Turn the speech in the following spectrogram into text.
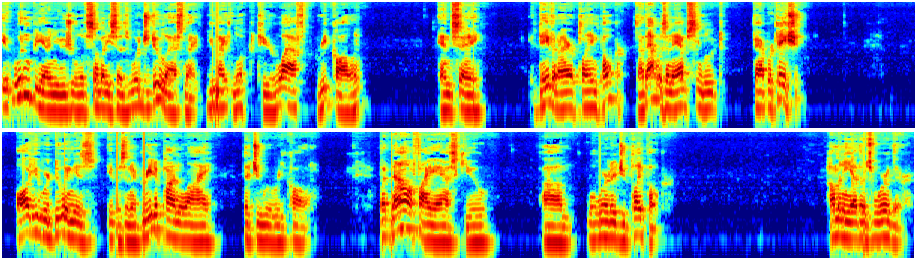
it wouldn't be unusual if somebody says, "What'd you do last night?" You might look to your left, recalling, and say, "Dave and I are playing poker." Now that was an absolute fabrication. All you were doing is it was an agreed upon lie that you were recalling. But now, if I ask you, um, well, where did you play poker? How many others were there?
